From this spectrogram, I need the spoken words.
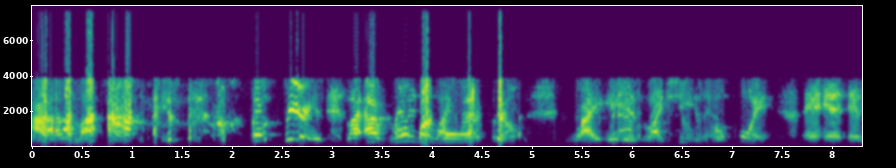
I like so serious. Like I really Oh, do like God. her. So don't. Right, it is like she is on point. And, and and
